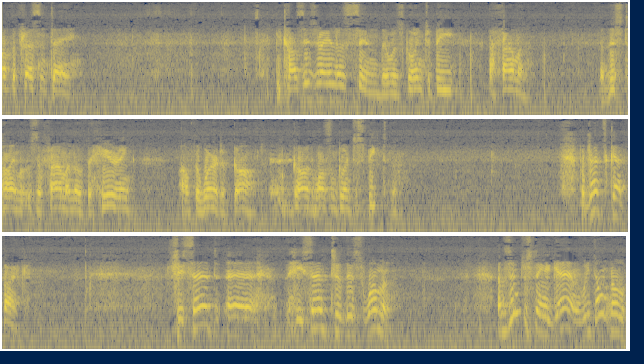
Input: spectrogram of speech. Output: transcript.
of the present day. Because Israel has sinned, there was going to be a famine. And this time it was a famine of the hearing of the Word of God. God wasn't going to speak to them. But let's get back. She said, uh, he said to this woman, and it's interesting again, we don't know,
